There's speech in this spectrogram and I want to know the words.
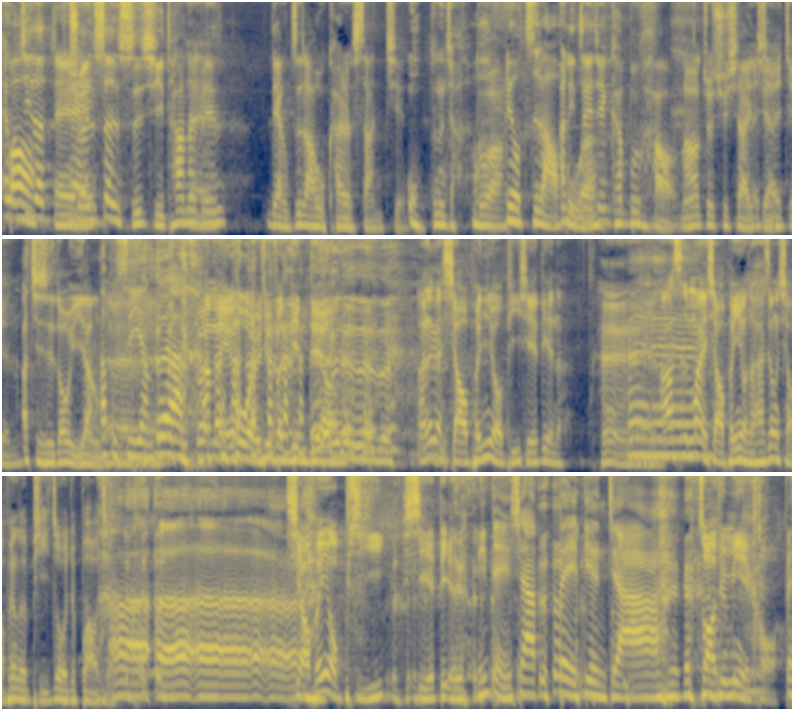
哎，我记得哎全盛时期，他那边两只老虎开了三间。哦，真的假的？对啊，六只老虎啊，啊，你这一间看不好，然后就去下一间，下一间啊，其实都一样它。不是一样？对啊，他没货也去分店掉。对对对啊，那个小朋友皮鞋店呢？嘿，他是卖小朋友的，还是用小朋友的皮做，就不好讲。呃呃呃呃呃，小朋友皮鞋店 你等一下被店家 抓去灭口，被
